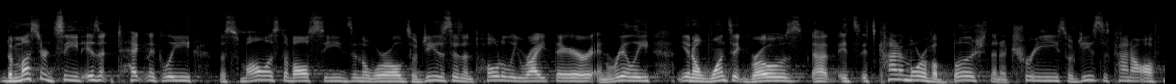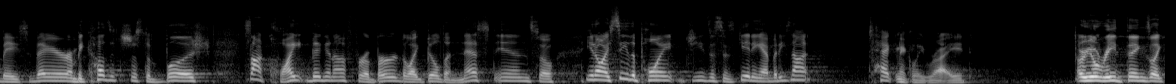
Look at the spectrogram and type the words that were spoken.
the mustard seed isn't technically the smallest of all seeds in the world, so Jesus isn't totally right there. And really, you know, once it grows, uh, it's, it's kind of more of a bush than a tree, so Jesus is kind of off base there. And because it's just a bush, it's not quite big enough for a bird to like build a nest in. So, you know, I see the point Jesus is getting at, but he's not technically right. Or you'll read things like,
